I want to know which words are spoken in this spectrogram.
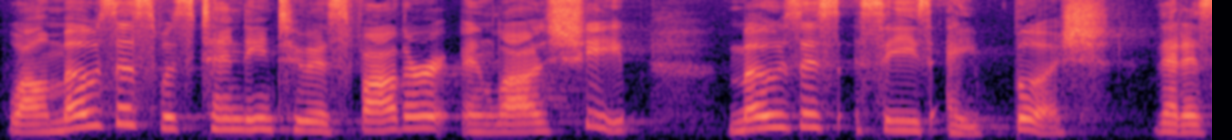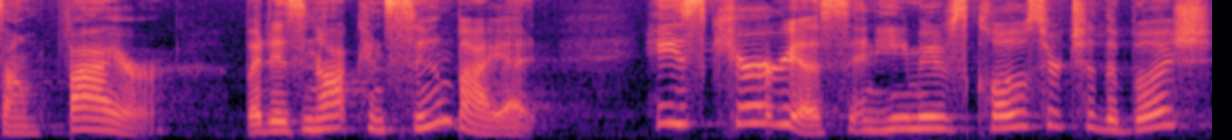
While Moses was tending to his father in law's sheep, Moses sees a bush that is on fire, but is not consumed by it. He's curious and he moves closer to the bush,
